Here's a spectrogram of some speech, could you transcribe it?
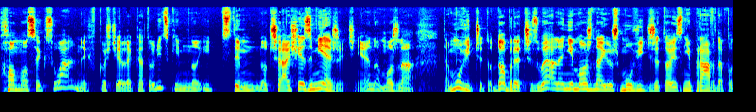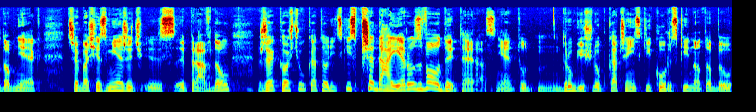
homoseksualnych w kościele katolickim. No i z tym no, trzeba się zmierzyć. Nie? No, można tam mówić, czy to dobre, czy złe, ale nie można już mówić, że to jest nieprawda. Podobnie jak trzeba się zmierzyć y, z prawdą, że Kościół katolicki sprzedaje rozwody teraz. Nie? Tu mm, drugi ślub Kaczyński-Kurski, no to był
